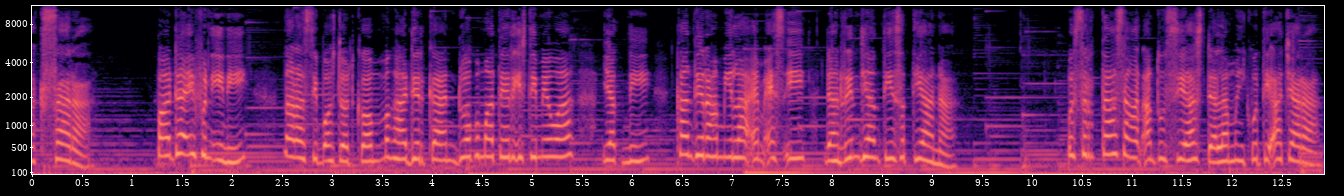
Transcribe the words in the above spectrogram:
Aksara. Pada event ini, Narasipos.com menghadirkan dua pemateri istimewa yakni Kanti Rahmila MSI dan Rinjanti Setiana. Peserta sangat antusias dalam mengikuti acara.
